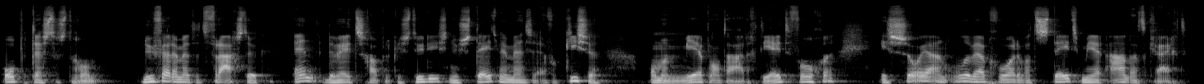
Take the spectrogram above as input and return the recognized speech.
op testosteron. Nu verder met het vraagstuk en de wetenschappelijke studies. Nu steeds meer mensen ervoor kiezen om een meer plantaardig dieet te volgen, is soja een onderwerp geworden wat steeds meer aandacht krijgt.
